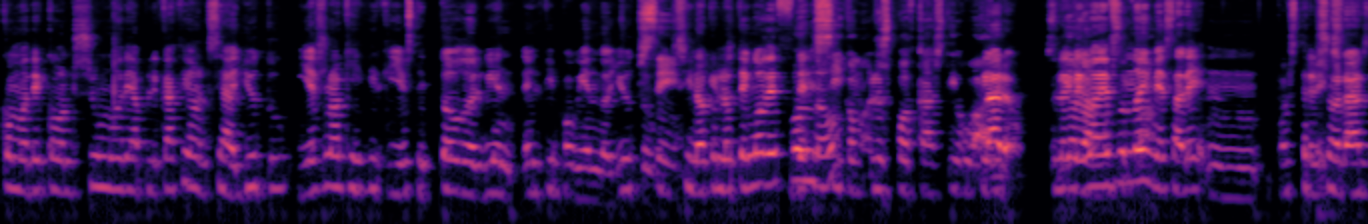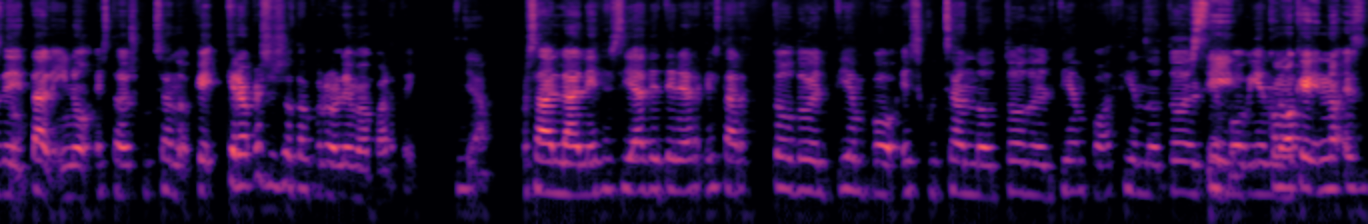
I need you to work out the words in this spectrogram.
como de consumo de aplicación sea YouTube, y eso no quiere decir que yo esté todo el, bien, el tiempo viendo YouTube, Sí. sino que lo tengo de De- fondo. sí, como los podcasts igual. Claro, Sí, lo tengo de fondo y me sale mm, pues tres horas de Exacto. tal y no he estado escuchando. Que creo que eso es otro problema aparte. Ya. O sea, la necesidad de tener que estar todo el tiempo escuchando, todo el tiempo haciendo, todo el Sí, tiempo viendo. como que no, es-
